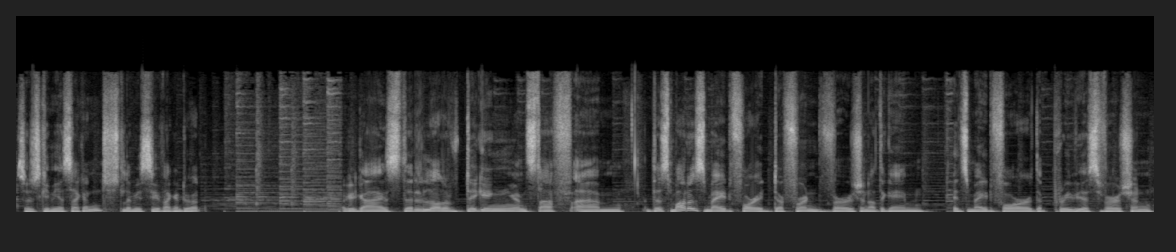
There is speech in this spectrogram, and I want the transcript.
So just give me a second. Let me see if I can do it. Okay guys, did a lot of digging and stuff. Um, this mod is made for a different version of the game. It's made for the previous version,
